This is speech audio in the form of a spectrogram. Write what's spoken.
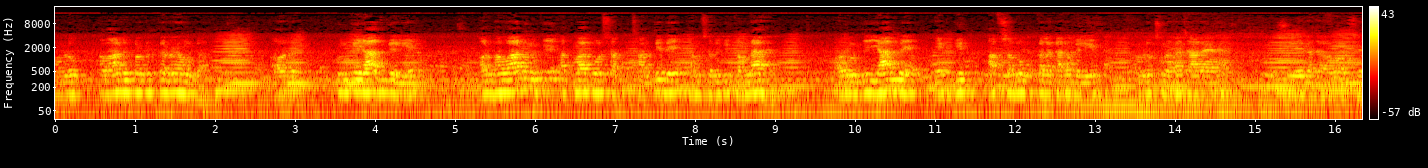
हम लोग आभार भी प्रकट कर रहे हैं उनका। और उनके याद के लिए और भगवान उनकी आत्मा को शांति दे हम सभी की कामना है। और उनकी याद में एक गीत आप सब कलाकारों के लिए हम लोग सुनाना चाह रहे हैं। सुनिएगा गौर से।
